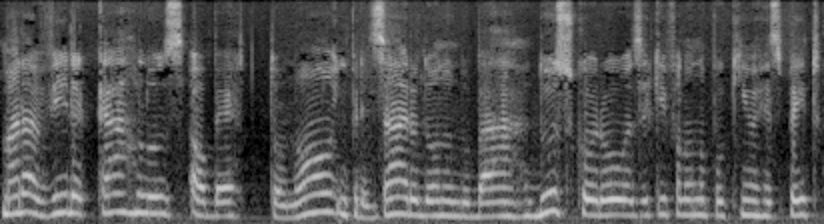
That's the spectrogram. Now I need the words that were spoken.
Maravilha, Carlos Alberto Tonon, empresário, dono do bar dos Coroas, aqui falando um pouquinho a respeito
